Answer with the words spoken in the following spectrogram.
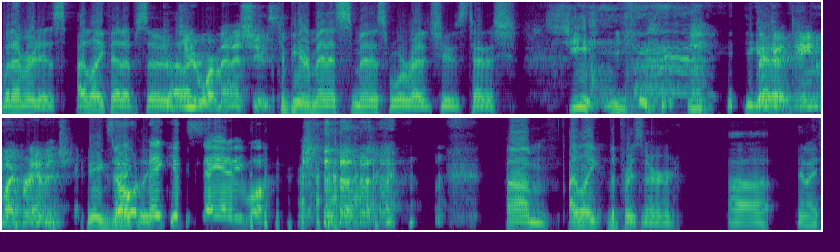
Whatever it is, I like that episode. Computer like- wore menace shoes. Computer menace menace wore red shoes tennis. Gee, you I got think I it gained my bramage. exactly. don't make him say it anymore. Um, I like the prisoner, uh, and I,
